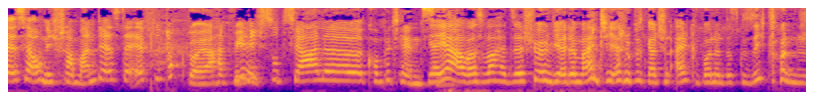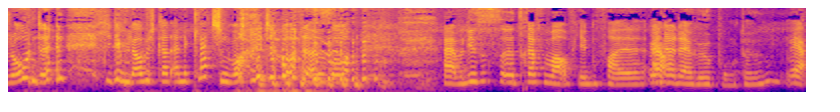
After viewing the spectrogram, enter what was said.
er ist ja auch nicht charmant, er ist der elfte Doktor. Er hat wenig Nee. soziale Kompetenzen. ja, ja, aber es war halt sehr schön, wie er dann meinte, ja, du bist ganz schön alt geworden und das Gesicht von Joe dann, die dem, glaube ich, gerade eine klatschen wollte oder so. Ja, aber dieses äh, Treffen war auf jeden Fall Ja. einer der Höhepunkte. ja.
